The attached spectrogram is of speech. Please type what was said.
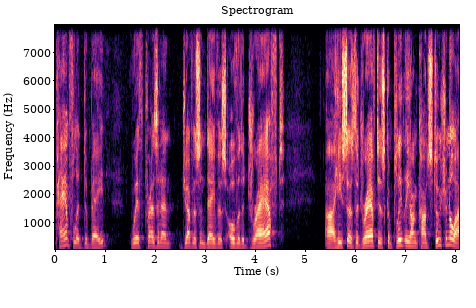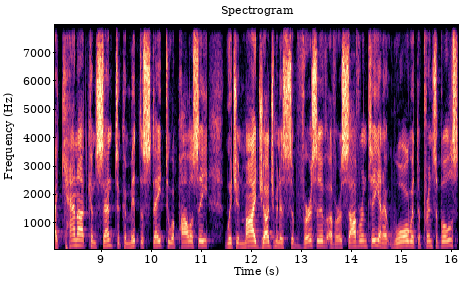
pamphlet debate with President Jefferson Davis over the draft. Uh, he says the draft is completely unconstitutional. I cannot consent to commit the state to a policy which, in my judgment, is subversive of her sovereignty and at war with the principles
